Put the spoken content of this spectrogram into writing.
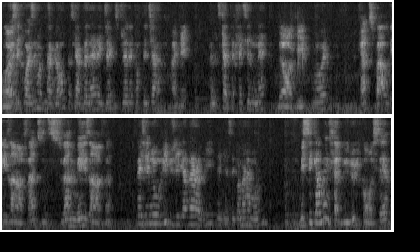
Ouais. On s'est croisés, moi et ma blonde, parce qu'elle revenait avec James, puis j'allais porter Chad. OK. Un petit cas de perfectionnement. Hockey. Ouais. Quand tu parles des enfants, tu dis souvent mes enfants. Ben, j'ai nourri, puis j'ai gardé en vie, c'est pas mal à moi. Mais c'est quand même fabuleux le concept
